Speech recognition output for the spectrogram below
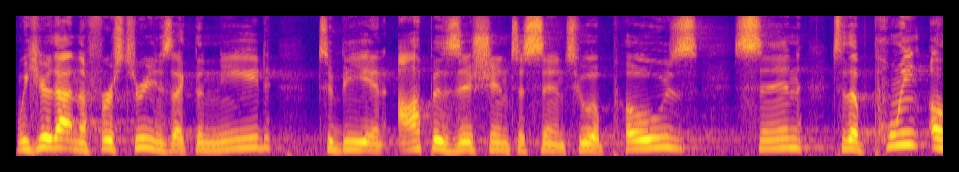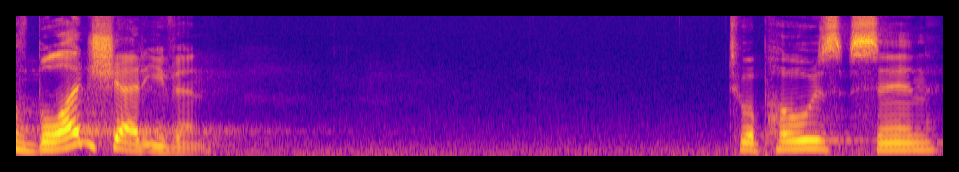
We hear that in the first two readings, like the need to be in opposition to sin, to oppose sin to the point of bloodshed, even. To oppose sin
